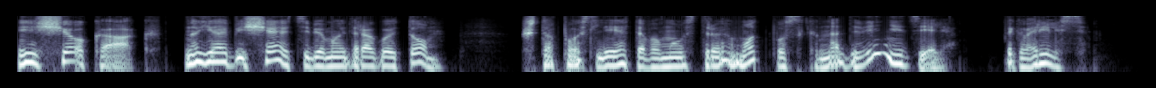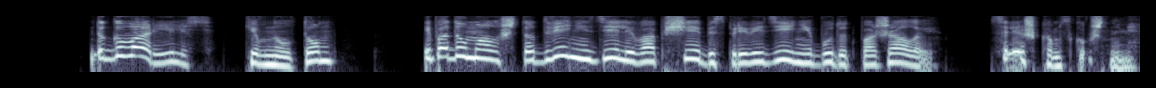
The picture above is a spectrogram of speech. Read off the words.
«Еще как. Но я обещаю тебе, мой дорогой Том, что после этого мы устроим отпуск на две недели. Договорились?» «Договорились», — кивнул Том и подумал, что две недели вообще без привидений будут, пожалуй, слишком скучными.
